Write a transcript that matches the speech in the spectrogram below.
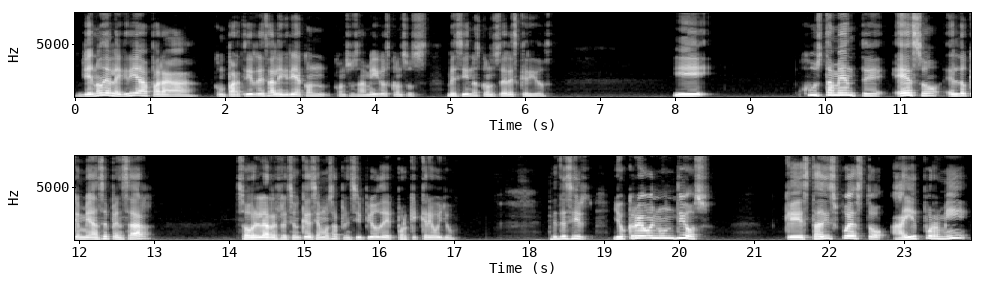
lleno de alegría para compartir esa alegría con, con sus amigos, con sus vecinos, con sus seres queridos. Y justamente eso es lo que me hace pensar sobre la reflexión que decíamos al principio de por qué creo yo. Es decir, yo creo en un Dios que está dispuesto a ir por mí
